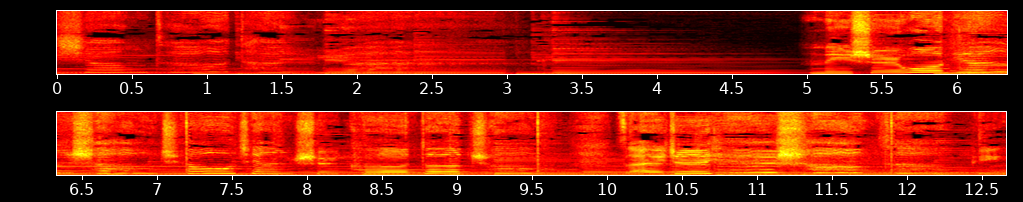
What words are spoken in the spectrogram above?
想得太远。你是我年少求见时刻的舟，在这一生的平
